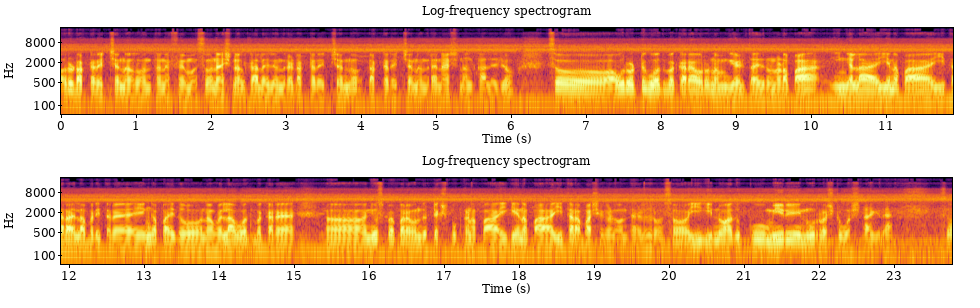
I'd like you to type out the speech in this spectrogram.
ಅವರು ಡಾಕ್ಟರ್ ಎಚ್ ಎನ್ ಅವರು ಅಂತಲೇ ಫೇಮಸ್ಸು ನ್ಯಾಷನಲ್ ಕಾಲೇಜ್ ಅಂದರೆ doctor H N doctor H N ಅಂದರೆ ನ್ಯಾಷನಲ್ ಕಾಲೇಜು ಸೊ ಅವರೊಟ್ಟಿಗೆ ಓದ್ಬೇಕಾರೆ ಅವರು ನಮ್ಗೆ ಹೇಳ್ತಾ ಇದ್ರು, ನೋಡಪ್ಪ, ಹಿಂಗೆಲ್ಲ ಏನಪ್ಪ, ಈ ಥರ ಎಲ್ಲ ಬರೀತಾರೆ. ಹೆಂಗಪ್ಪ ಇದು? ನಾವೆಲ್ಲ ಓದ್ಬೇಕಾರೆ ನ್ಯೂಸ್ ಪೇಪರ್ ಒಂದು ಟೆಕ್ಸ್ಟ್ ಬುಕ್ ಕಣಪ್ಪ, ಈಗೇನಪ್ಪ, ಈ ಥರ ಭಾಷೆಗಳು ಅಂತ ಹೇಳಿದ್ರು. ಸೊ ಈಗ ಇನ್ನೂ ಅದಕ್ಕೂ ಮೀರಿ ನೂರರಷ್ಟು ವರ್ಷ ಆಗಿದೆ. ಸೊ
